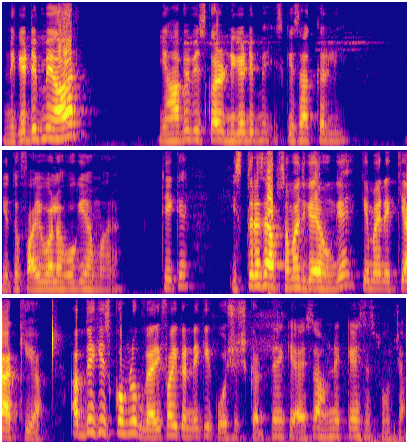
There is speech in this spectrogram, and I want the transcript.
निगेटिव में और यहाँ पे भी स्क्वायर रूट निगेटिव में, इसके साथ कर लिए। ये तो फाइव वाला हो गया हमारा, ठीक है? इस तरह से आप समझ गए होंगे कि मैंने क्या किया। अब देखिए, इसको हम लोग वेरीफाई करने की कोशिश करते हैं कि ऐसा हमने कैसे सोचा।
